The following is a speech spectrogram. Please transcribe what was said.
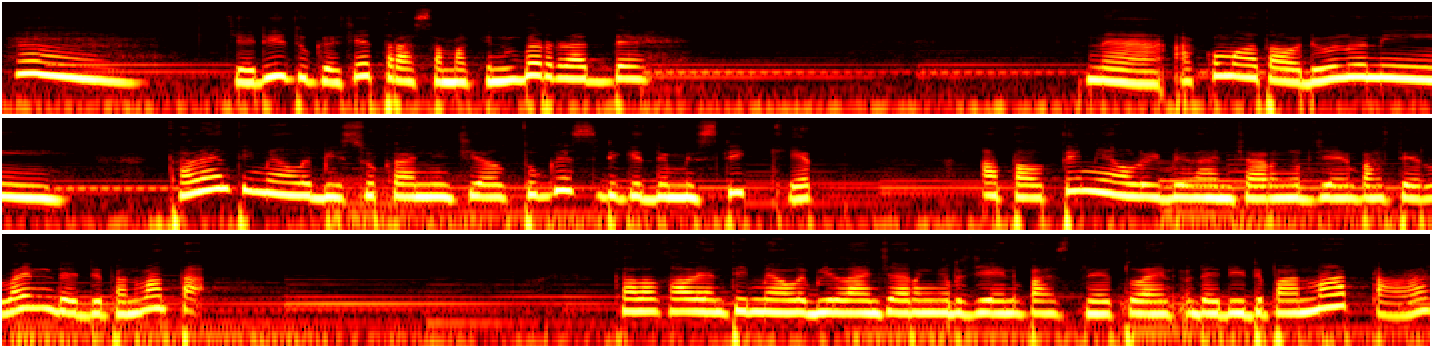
Hmm, jadi tugasnya terasa makin berat deh. Nah, aku mau tahu dulu nih, kalian tim yang lebih suka nyicil tugas sedikit demi sedikit, atau tim yang lebih lancar ngerjain pas deadline udah di depan mata? Kalau kalian tim yang lebih lancar ngerjain pas deadline udah di depan mata,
